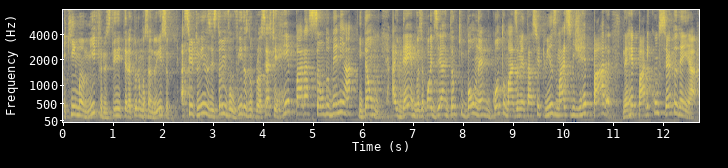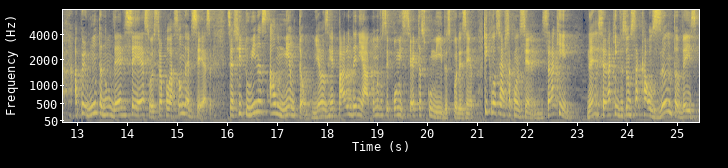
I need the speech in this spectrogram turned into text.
é que em mamíferos, tem literatura mostrando isso, as sirtuínas estão envolvidas no processo de reparação do DNA. Então, a ideia, você pode dizer, ah, então que bom, né? Quanto mais aumentar as sirtuínas, mais a gente repara, né? Repara e conserta o DNA. A pergunta não deve ser essa, ou a extrapolação deve ser essa. Se as sirtuínas aumentam e elas reparam o DNA, quando você come certas comidas, por exemplo, o que, que você acha que está acontecendo? Será que né? Será que você não está causando talvez,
